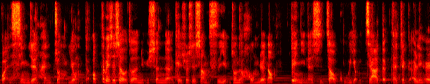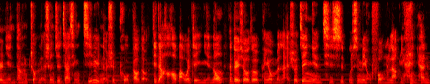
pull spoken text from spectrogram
管信任和重用的哦。特别是射手座的女生呢，可以说是上司眼中的红人哦，对你呢是照顾有加的。在这个二零二二年当中呢，升职加薪几率呢是颇高的，记得好好把握这一年哦。那对于射手座的朋友们来说，这一年其实不是没有风浪，因为你看。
